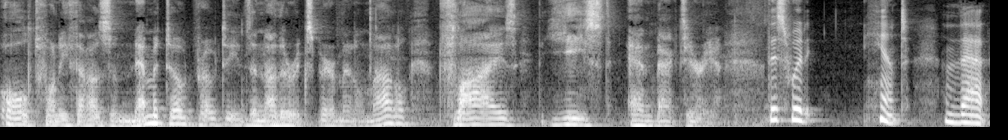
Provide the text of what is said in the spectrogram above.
all 20,000 nematode proteins, another experimental model, flies, yeast, and bacteria. This would hint that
